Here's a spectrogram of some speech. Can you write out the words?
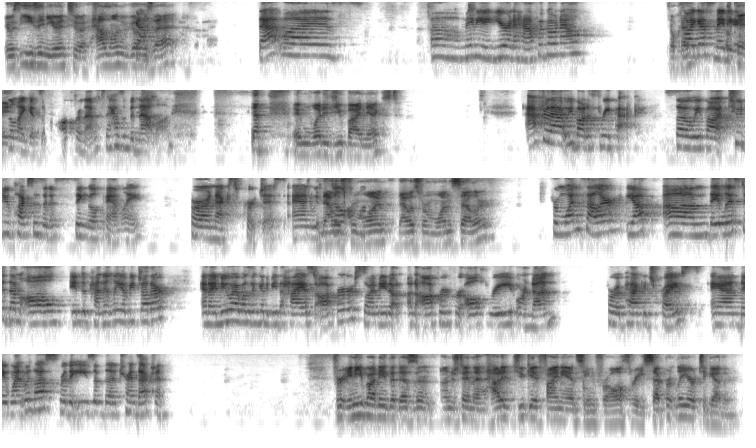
it was easing you into it. How long ago yeah. was that? That was oh maybe a year and a half ago now. Okay. So I guess maybe okay. I still might get some calls from them because it hasn't been that long. Yeah. and what did you buy next? After that, we bought a three pack. So we bought two duplexes and a single family for our next purchase. And we and that was from one that was from one seller? From one seller, yep. Um, they listed them all independently of each other. And I knew I wasn't going to be the highest offer. So I made a, an offer for all three or none for a package price. And they went with us for the ease of the transaction. For anybody that doesn't understand that, how did you get financing for all three separately or together?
